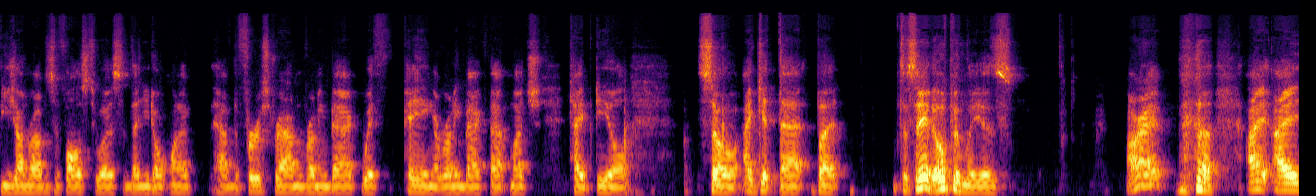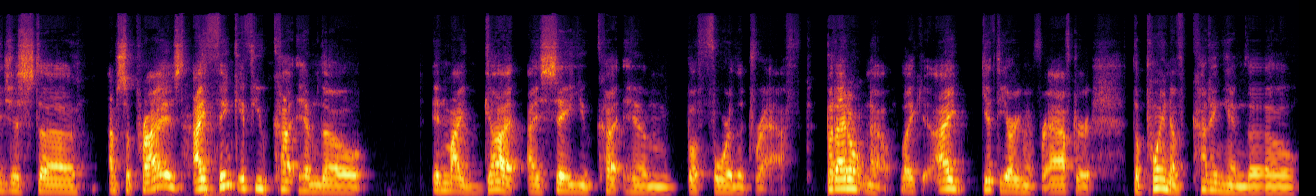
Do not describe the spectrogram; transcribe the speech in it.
Bijan Robinson falls to us, and then you don't want to have the first round running back with paying a running back that much type deal. So I get that, but to say it openly is all right. I I just uh, I'm surprised. I think if you cut him though, in my gut, I say you cut him before the draft. But I don't know. Like I get the argument for after. The point of cutting him though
